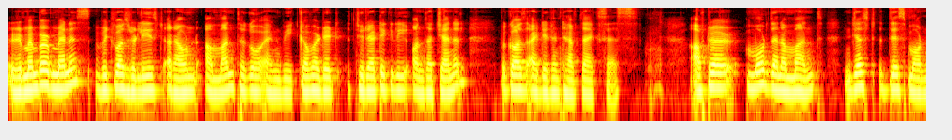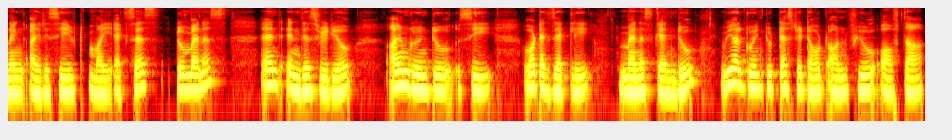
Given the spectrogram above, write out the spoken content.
Remember Manus, which was released around a month ago and we covered it theoretically on the channel because I didn't have the access. After more than a month, just this morning I received my access to Manus and in this video I am going to see what exactly Manus can do. We are going to test it out on few of the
